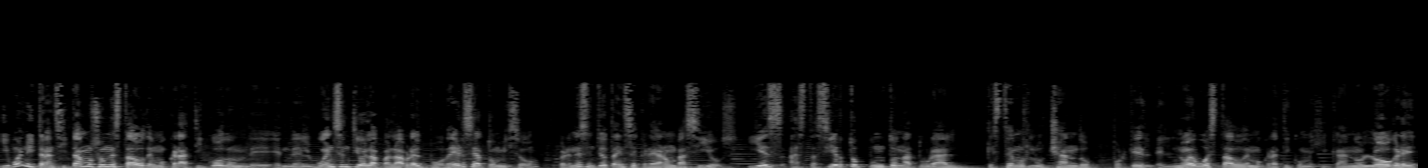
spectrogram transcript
Y bueno, y transitamos a un Estado democrático donde en el buen sentido de la palabra el poder se atomizó, pero en ese sentido también se crearon vacíos y es hasta cierto punto natural que estemos luchando porque el, el nuevo Estado democrático mexicano logre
